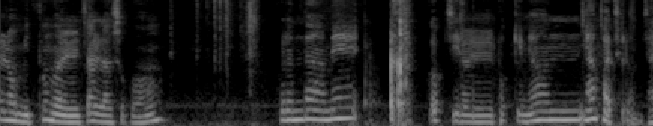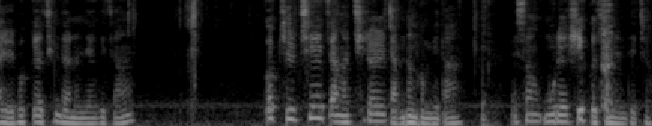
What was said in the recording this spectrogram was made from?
칼로 밑둥을 잘라주고 그런 다음에 껍질을 벗기면 양파처럼 잘 벗겨진다는 얘기죠. 껍질째 장아찌를 잡는 겁니다. 그래서 물에 씻어주면 되죠.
